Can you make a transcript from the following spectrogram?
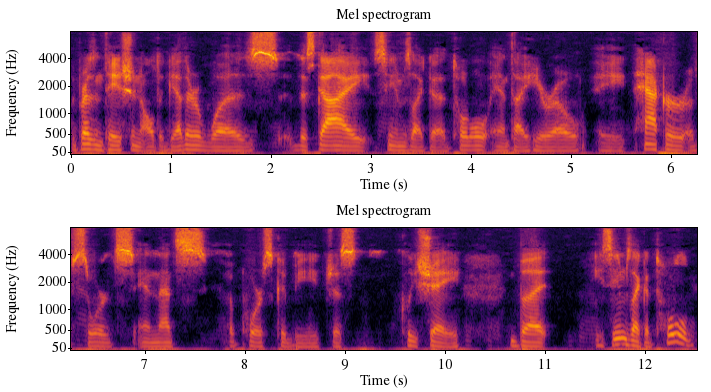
the presentation altogether was this guy seems like a total anti-hero, a hacker of sorts, and that's of course could be just cliche, but he seems like a total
